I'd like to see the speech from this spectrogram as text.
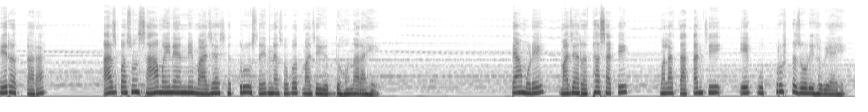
हे रथकारा आजपासून सहा महिन्यांनी माझ्या शत्रू सैन्यासोबत माझे युद्ध होणार आहे. त्यामुळे माझ्या रथासाठी मला चाकांची एक उत्कृष्ट जोडी हवी आहे.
